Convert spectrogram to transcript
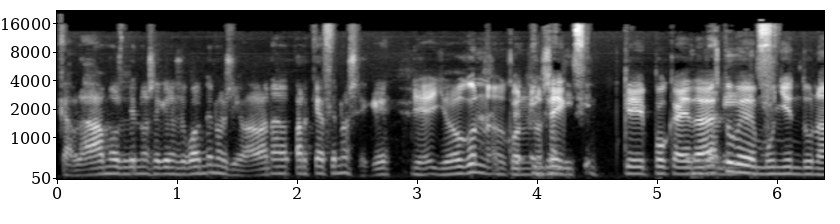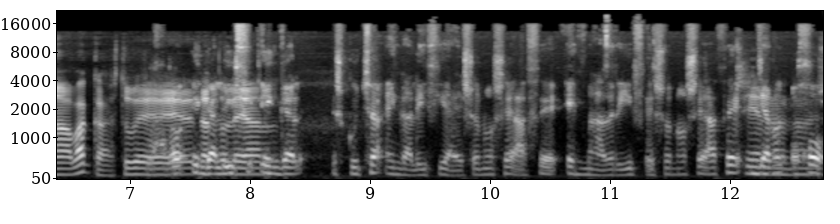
que hablábamos de no sé qué, no sé cuánto y nos llevaban al parque a hacer no sé qué. Yo con, no sé qué poca edad estuve muñendo una vaca, estuve en, Galicia, Escucha, en Galicia eso no se hace, en Madrid eso no se hace. ya no, ojo,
